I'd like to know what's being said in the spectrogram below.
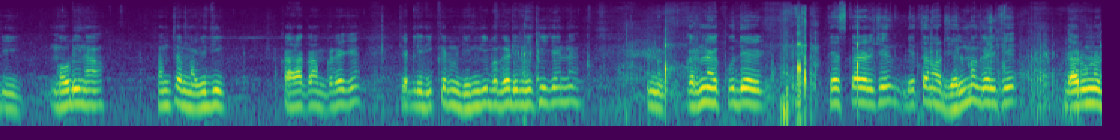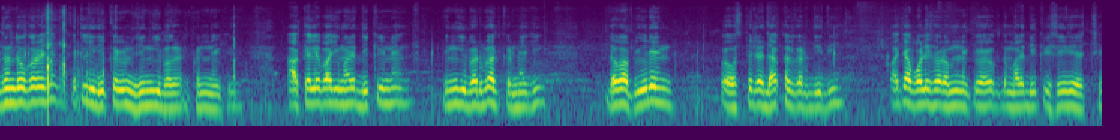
એ મવડીના સંસારમાં વિધિ કાળા કામ કરે છે. કેટલી દીકરીની જિંદગી બગાડી નાખી છે ને અને ઘરના કુદે કેસ કરેલ છે. બે ત્રણ વાર જેલમાં ગયેલ છે. દારૂનો ધંધો કરે છે. કેટલી દીકરીઓની જિંદગી બગાડ કરી નાખી આ કેલેબાજી મારી દીકરીને જિંદગી બરબાદ કરી નાખી. દવા પીવડાઈને હોસ્પિટલ દાખલ કરી દીધી. પાછા પોલીસવાળા અમને કહેવાય કે મારી દીકરી સિરિયસ છે.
